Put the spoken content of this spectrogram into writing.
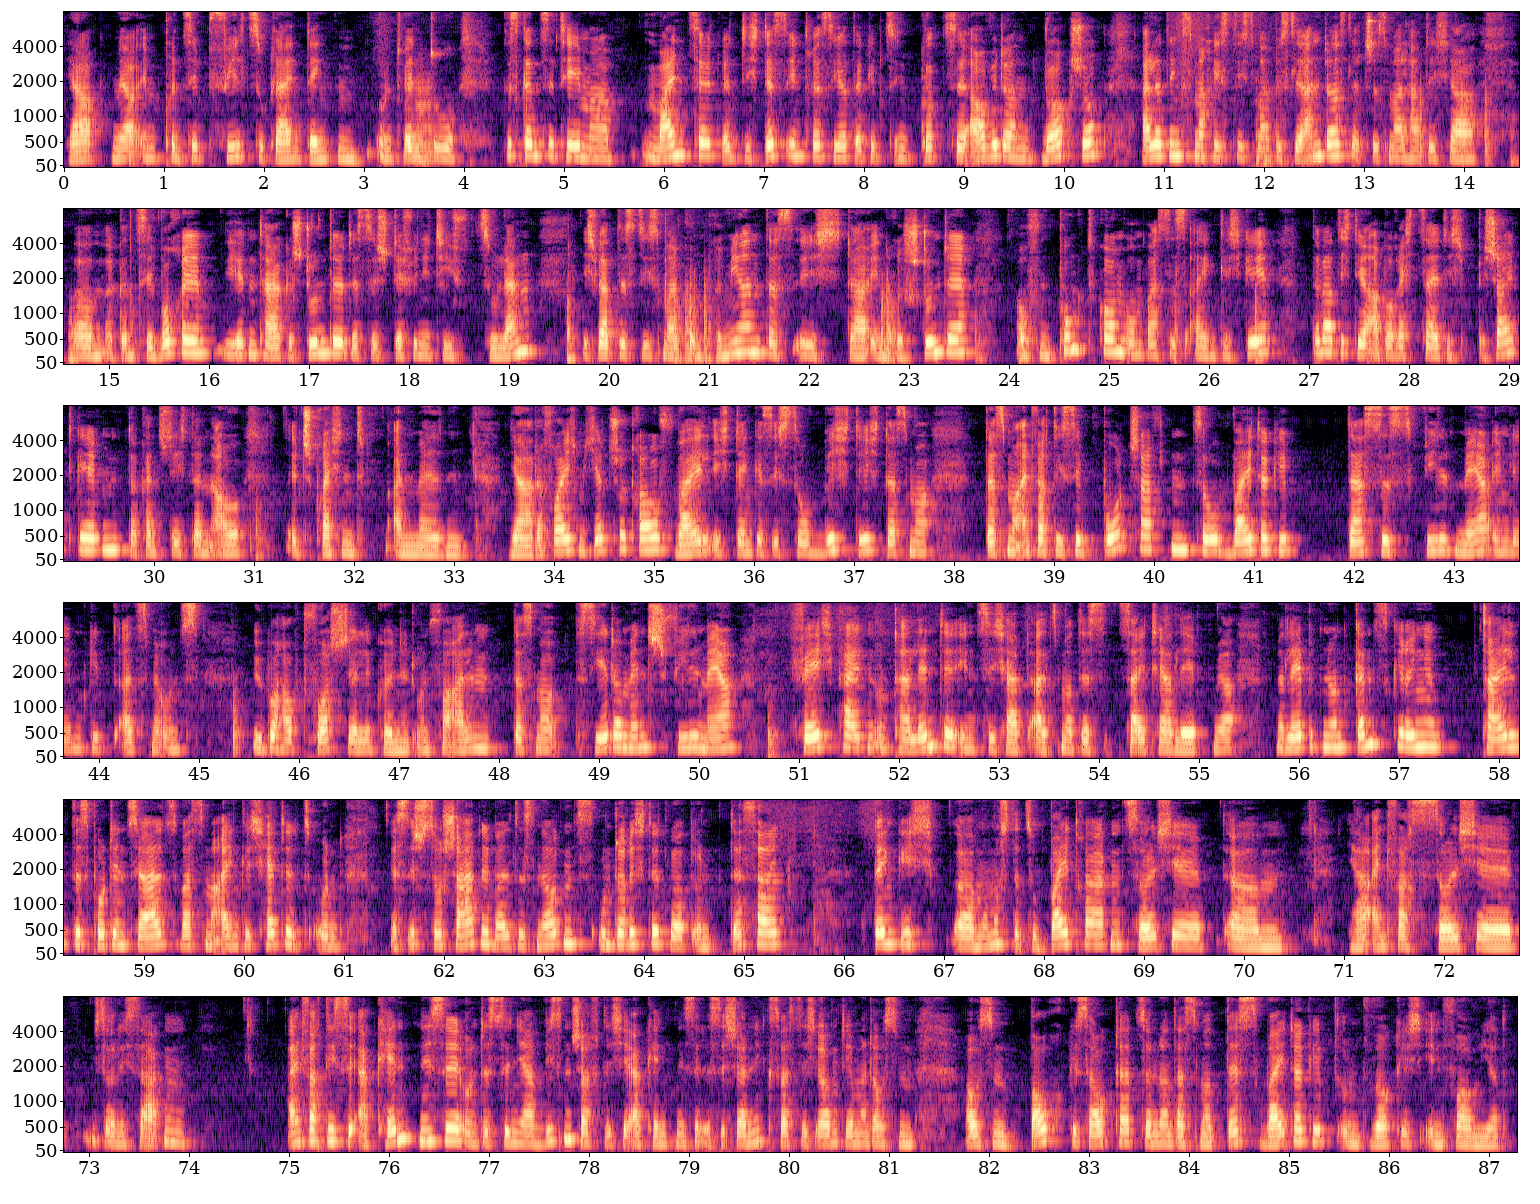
ja, wir im Prinzip viel zu klein denken. Und wenn du das ganze Thema Mindset, wenn dich das interessiert, da gibt es in Kürze auch wieder einen Workshop. Allerdings mache ich es diesmal ein bisschen anders. Letztes Mal hatte ich ja ähm, eine ganze Woche, jeden Tag eine Stunde. Das ist definitiv zu lang. Ich werde das diesmal komprimieren, dass ich da in einer Stunde auf den Punkt komme, um was es eigentlich geht. Da werde ich dir aber rechtzeitig Bescheid geben. Da kannst du dich dann auch entsprechend anmelden. Ja, da freue ich mich jetzt schon drauf, weil ich denke, es ist so wichtig, dass man, dass man einfach diese Botschaften so weitergibt, dass es viel mehr im Leben gibt, als wir uns überhaupt vorstellen können. Und vor allem, dass man, dass jeder Mensch viel mehr Fähigkeiten und Talente in sich hat, als man das seither lebt. Wir, wir leben nur einen ganz geringen Teil des Potenzials, was man eigentlich hätte. Und es ist so schade, weil das nirgends unterrichtet wird. Und deshalb denke ich, äh, man muss dazu beitragen, solche, ähm, ja, einfach solche, wie soll ich sagen, einfach diese Erkenntnisse, und das sind ja wissenschaftliche Erkenntnisse, das ist ja nichts, was sich irgendjemand aus dem, aus dem Bauch gesaugt hat, sondern dass man das weitergibt und wirklich informiert.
